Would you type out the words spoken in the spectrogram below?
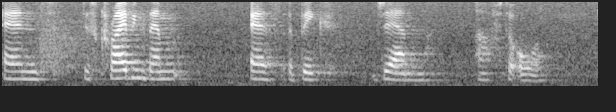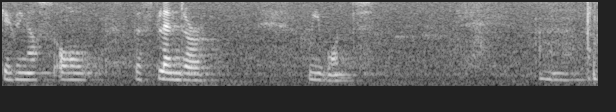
and describing them as a big gem after all, giving us all the splendor we want. Mm.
